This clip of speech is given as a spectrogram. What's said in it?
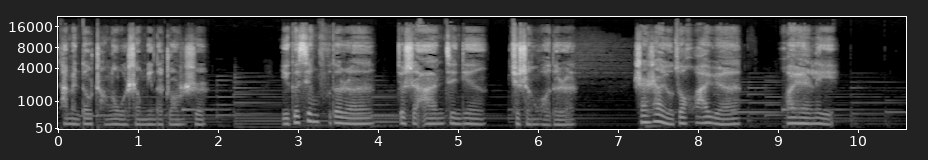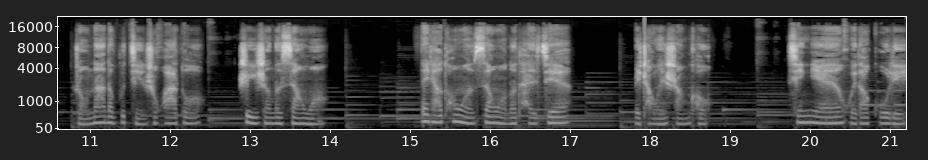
他们都成了我生命的装饰。一个幸福的人，就是安安静静去生活的人。山上有座花园。花园里容纳的不仅是花朵，是一生的向往。那条通往向往的台阶，被称为伤口。新年回到故里，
